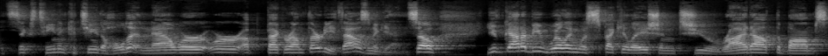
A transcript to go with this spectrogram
At 16 and continue to hold it and now we're we're up back around 30000 again. So you've got to be willing with speculation to ride out the bumps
